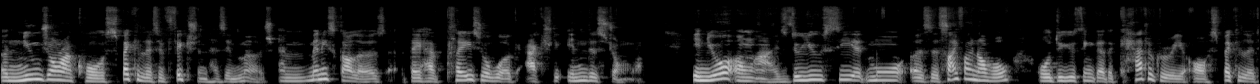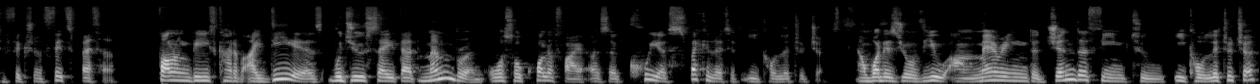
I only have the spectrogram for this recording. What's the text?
a new genre called speculative fiction has emerged, and many scholars they have placed your work actually in this genre. In your own eyes, do you see it more as a sci-fi novel or do you think that the category of speculative fiction fits better? Following these kind of ideas, would you say that Membrane also qualify as a queer speculative eco literature? And what is your view on marrying the gender theme to eco literature?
